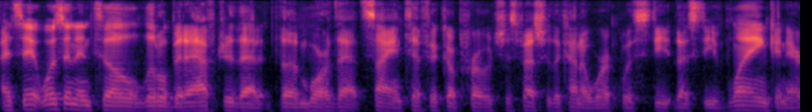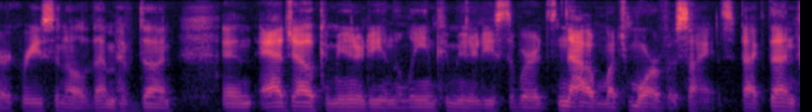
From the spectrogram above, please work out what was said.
I'd say it wasn't until a little bit after that, the more of that scientific approach, especially the kind of work with Steve, that Steve Blank and Eric Ries and all of them have done, and agile community and the lean communities, where it's now much more of a science. Back then,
